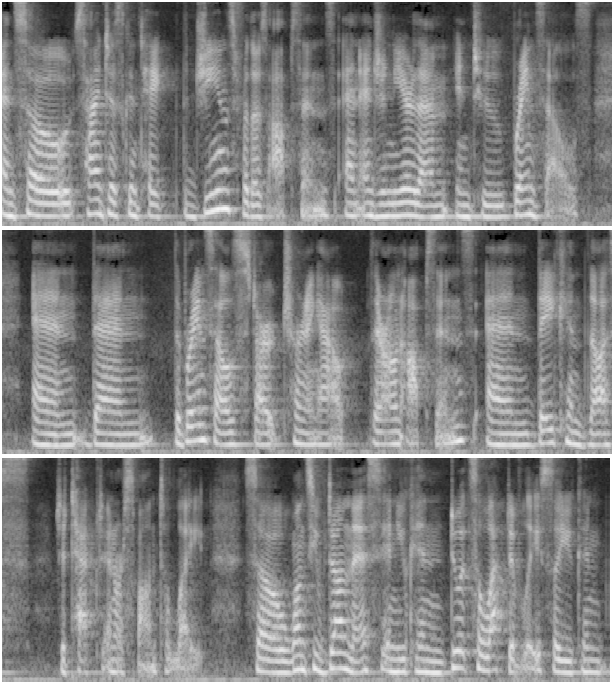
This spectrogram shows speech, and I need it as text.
and so scientists can take the genes for those opsins and engineer them into brain cells. And then the brain cells start churning out their own opsins, and they can thus detect and respond to light. So once you've done this, and you can do it selectively, so you can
